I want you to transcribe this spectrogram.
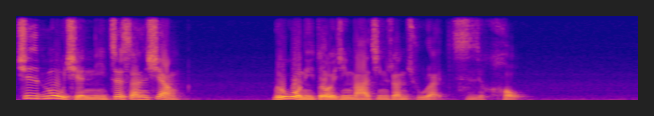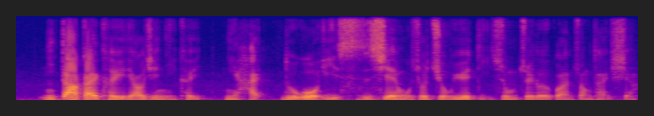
其实目前你这三项，如果你都已经把它精算出来之后，你大概可以了解，你可以，你还如果以实现我说九月底是我们最乐观的状态下，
